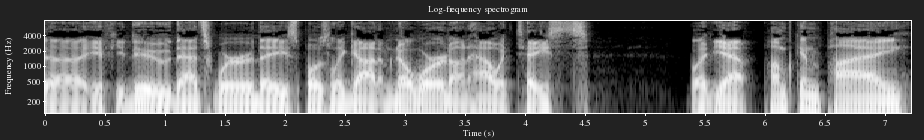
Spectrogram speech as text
uh, if you do, that's where they supposedly got them. No word on how it tastes. But yeah, pumpkin pie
